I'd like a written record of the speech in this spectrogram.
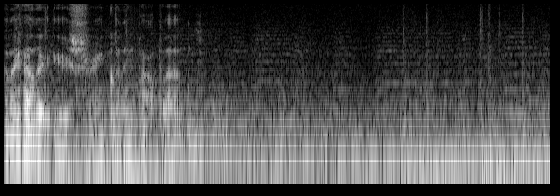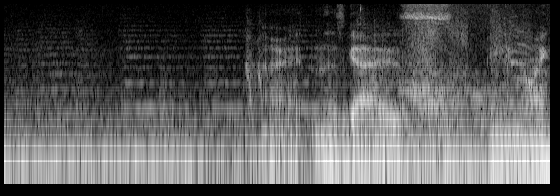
I like how their ears shrink when they pop up. Alright, this guy's being annoying.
